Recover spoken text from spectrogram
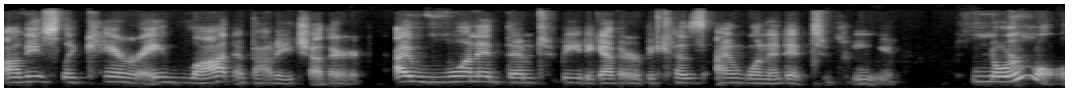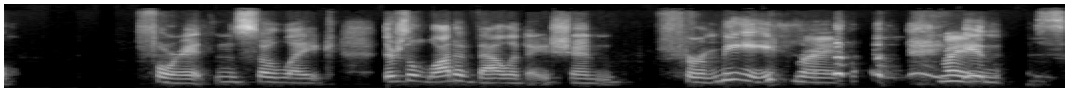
obviously care a lot about each other. I wanted them to be together because i wanted it to be normal for it and so like there's a lot of validation for me Right. Right. in this.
